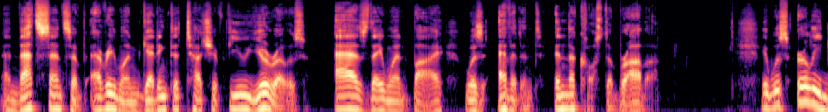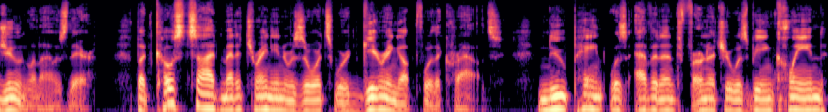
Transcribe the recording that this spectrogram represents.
And that sense of everyone getting to touch a few euros as they went by was evident in the Costa Brava. It was early June when I was there. But coastside Mediterranean resorts were gearing up for the crowds. New paint was evident, furniture was being cleaned,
